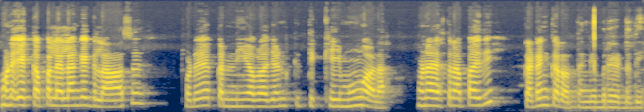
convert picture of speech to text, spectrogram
ਹੁਣ ਇੱਕ ਆਪਾਂ ਲੈ ਲਾਂਗੇ ਗਲਾਸ ਥੋੜਾ ਜਿਹਾ ਕੰਨੀ ਵਾਲਾ ਜਾਨ ਤਿੱਖੇ ਮੂੰਹ ਵਾਲਾ। ਹੁਣ ਇਸ ਤਰ੍ਹਾਂ ਆਪਾਂ ਇਹਦੀ ਕਟਿੰਗ ਕਰ ਦਾਂਗੇ ਬ੍ਰੈਡ ਦੀ।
